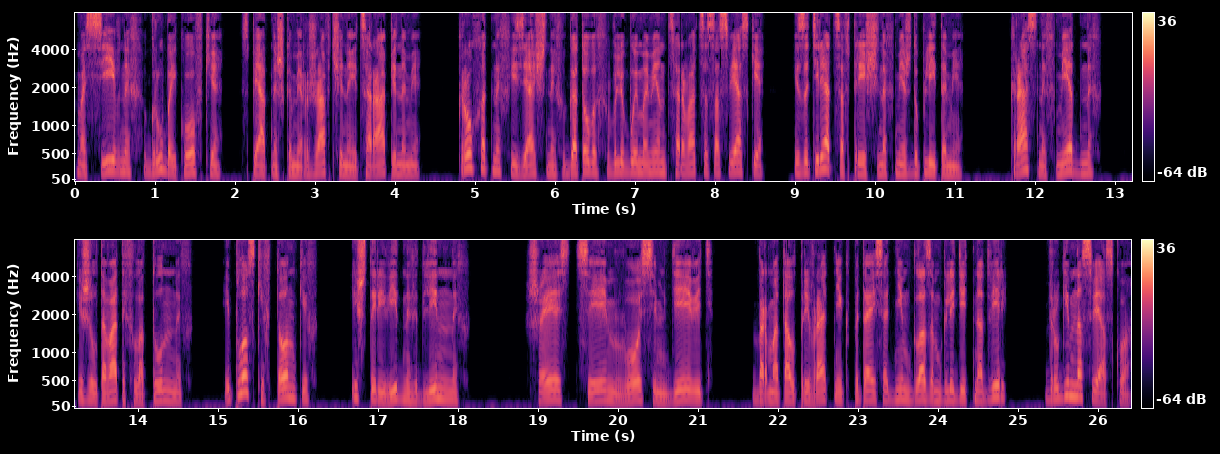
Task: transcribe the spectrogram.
Массивных, грубой ковки, с пятнышками ржавчины и царапинами, крохотных, изящных, готовых в любой момент сорваться со связки и затеряться в трещинах между плитами, красных, медных и желтоватых латунных, и плоских тонких, и штыревидных длинных. «Шесть, семь, восемь, девять», — бормотал привратник, пытаясь одним глазом глядеть на дверь, другим на связку.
